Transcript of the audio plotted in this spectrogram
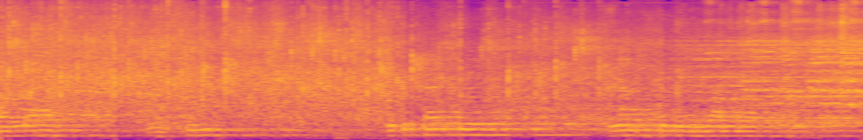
Paula, Lucky, Epitaphio, Lampo Milano,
